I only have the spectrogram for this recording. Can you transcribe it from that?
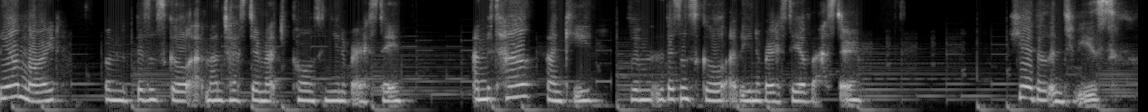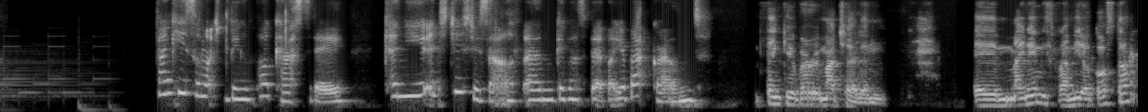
Leon Lloyd from the Business School at Manchester Metropolitan University, and Mital Thanki from the Business School at the University of Leicester. Here are those interviews. Thank you so much for being on the podcast today. Can you introduce yourself and give us a bit about your background? Thank you very much, Ellen. Uh, my name is Ramiro Costa.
